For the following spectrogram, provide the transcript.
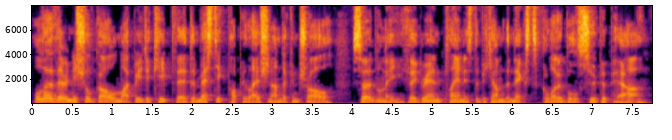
Although their initial goal might be to keep their domestic population under control, certainly their grand plan is to become the next global superpower.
